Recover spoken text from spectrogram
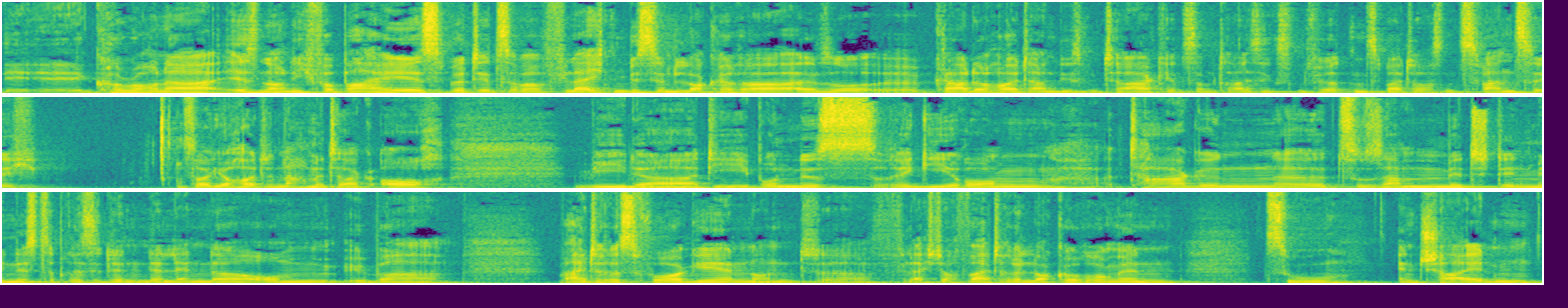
Äh, Corona ist noch nicht vorbei, es wird jetzt aber vielleicht ein bisschen lockerer. Also äh, gerade heute an diesem Tag, jetzt am 30.04.2020, soll ja heute Nachmittag auch wieder die Bundesregierung tagen, äh, zusammen mit den Ministerpräsidenten der Länder, um über weiteres Vorgehen und äh, vielleicht auch weitere Lockerungen zu entscheiden.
